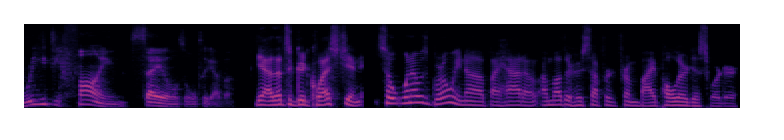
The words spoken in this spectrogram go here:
read redefine sales altogether? Yeah, that's a good question. So, when I was growing up, I had a, a, mother who suffered from bipolar disorder.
